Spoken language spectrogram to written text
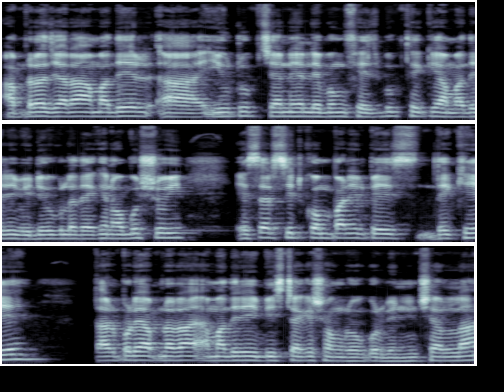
আপনারা যারা আমাদের ইউটিউব চ্যানেল এবং ফেসবুক থেকে আমাদের এই ভিডিওগুলো দেখেন, অবশ্যই এসআর সিট কোম্পানির পেজ দেখে তারপরে আপনারা আমাদের এই বীজটাকে সংগ্রহ করবেন ইনশাল্লাহ।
